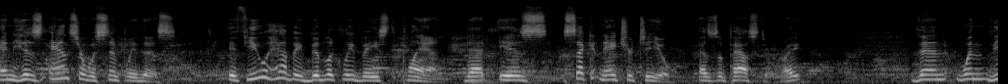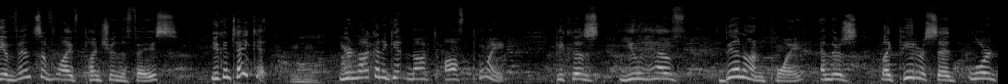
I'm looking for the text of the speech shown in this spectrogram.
And his answer was simply this If you have a biblically based plan that is second nature to you as a pastor, right? Then when the events of life punch you in the face, you can take it. Mm-hmm. You're not going to get knocked off point because you have been on point and there's like Peter said, Lord,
